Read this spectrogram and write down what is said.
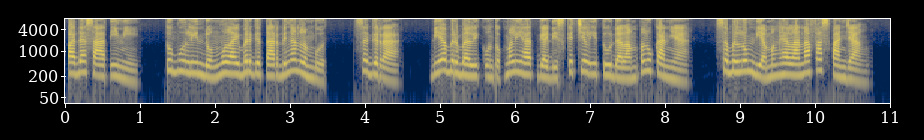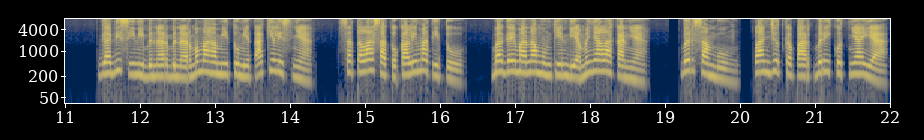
Pada saat ini, tubuh Lindung mulai bergetar dengan lembut. Segera, dia berbalik untuk melihat gadis kecil itu dalam pelukannya, sebelum dia menghela nafas panjang. Gadis ini benar-benar memahami tumit akilisnya. Setelah satu kalimat itu, bagaimana mungkin dia menyalahkannya? Bersambung, lanjut ke part berikutnya ya.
